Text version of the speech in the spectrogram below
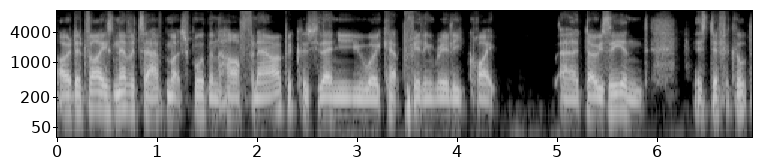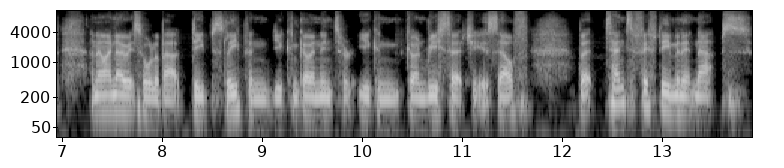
I would advise never to have much more than half an hour because then you wake up feeling really quite uh, dozy and it's difficult. And I know it's all about deep sleep and you can go and inter you can go and research it yourself. But 10 to 15 minute naps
